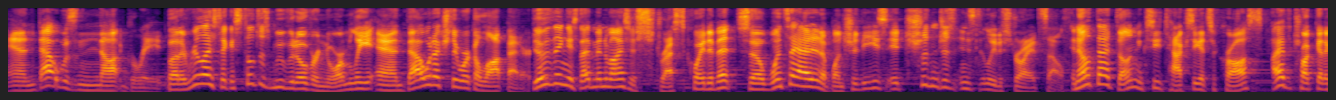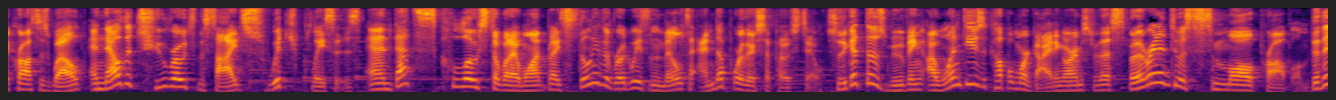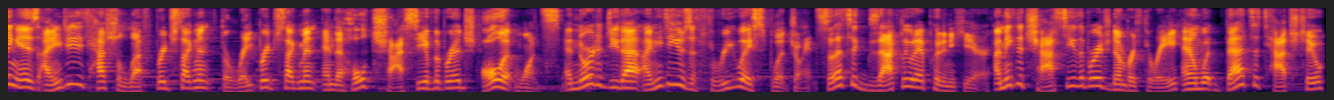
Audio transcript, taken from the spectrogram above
and that was not great. But I realized I could still just move it over normally, and that would actually work a lot better. The other thing is that minimizes stress quite a bit, so once I added a bunch of these, it shouldn't just instantly destroy itself. And now that done, you can see taxi gets across, I have the truck get across as well, and now the two roads to the side switch places, and that's close to what I want, but I still need the roadways in the middle to end up where they're supposed to. So to get those moving, I wanted to use a couple more guiding arms for this, but I ran into a small problem. The thing is, I need to detach the left bridge segment, the right bridge segment, and the whole chassis of the bridge all at once. And in order to do that, I need to use a three-way split joint. So that's exactly what I put in here. I make the chassis of the bridge number three, and what that's attached to,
